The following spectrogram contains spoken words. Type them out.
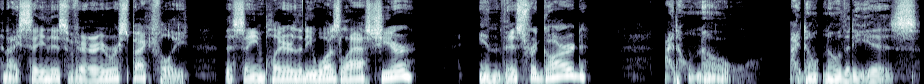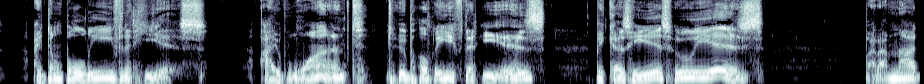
and I say this very respectfully, the same player that he was last year? In this regard? I don't know. I don't know that he is. I don't believe that he is. I want to believe that he is because he is who he is but I'm not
